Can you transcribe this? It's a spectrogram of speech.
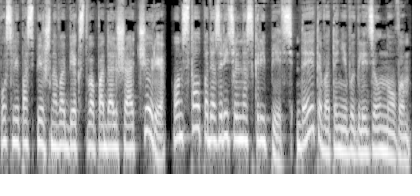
После поспешного бегства подальше от Чори он стал подозрительно скрипеть. До этого это не выглядел новым.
